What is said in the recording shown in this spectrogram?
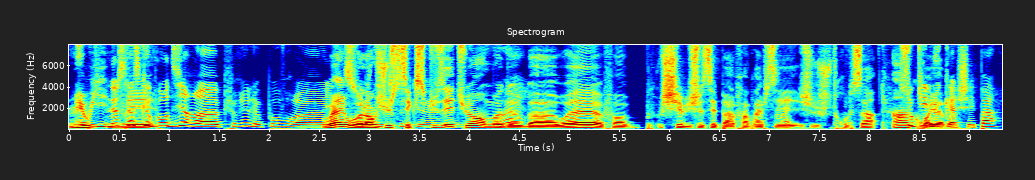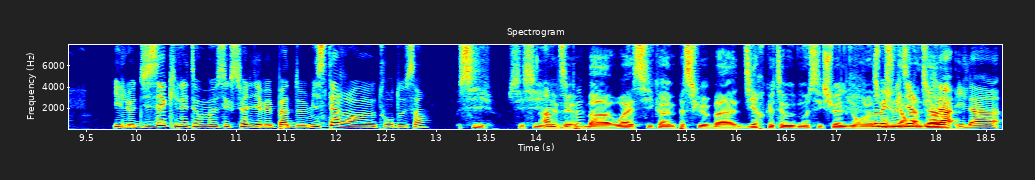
Mais oui. Ne serait-ce que pour dire, euh, purée, le pauvre. Euh, ouais, ou alors juste s'excuser, tu vois, en mode, bah ouais, enfin, je, je, sais pas, enfin bref, c'est, je, trouve ça incroyable. Sauf qu'il le cachait pas. Il le disait qu'il était homosexuel, il y avait pas de mystère autour de ça. Si, si, si. Un petit peu. Bah ouais, si quand même, parce que bah, dire que t'es homosexuel durant la non, Seconde mais Guerre mondiale. Il a, il a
